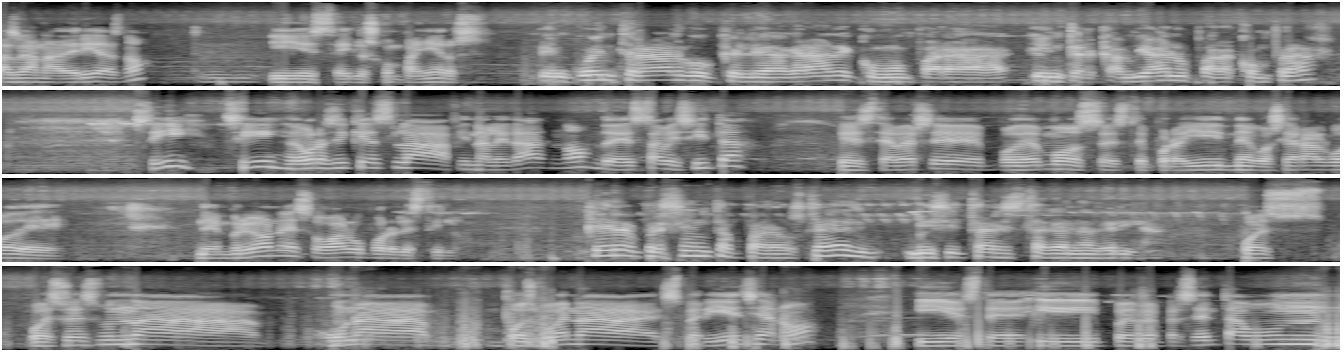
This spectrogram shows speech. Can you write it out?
las ganaderías, ¿no? Y, este, y los compañeros. ¿Encuentra algo que le agrade como para intercambiar o para comprar? Sí, sí, ahora sí que es la finalidad, ¿no? De esta visita, este, a ver si podemos, este, por ahí negociar algo de, de embriones o algo por el estilo. ¿Qué representa para usted visitar esta ganadería? pues pues es una una pues buena experiencia no y este y pues representa un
